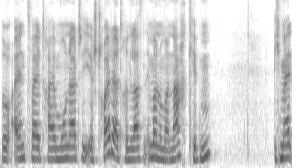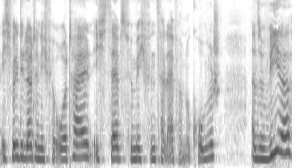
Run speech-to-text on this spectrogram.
so ein, zwei, drei Monate ihr Streu da drin lassen, immer nur mal nachkippen. Ich meine, ich will die Leute nicht verurteilen. Ich selbst für mich finde es halt einfach nur komisch. Also wir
